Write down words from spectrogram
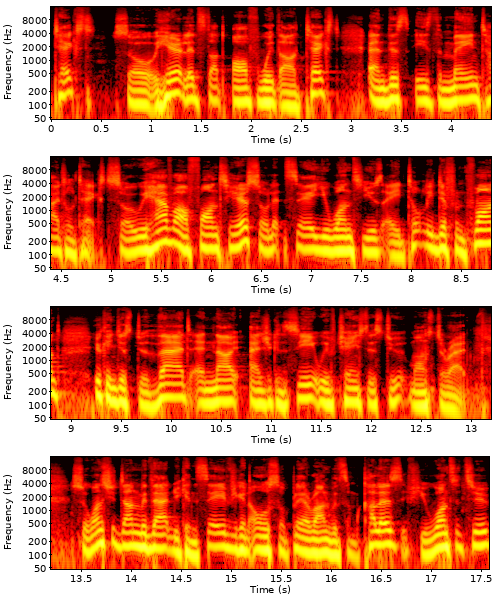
text so here, let's start off with our text and this is the main title text. So we have our font here. So let's say you want to use a totally different font, you can just do that. And now, as you can see, we've changed this to Monster Montserrat. So once you're done with that, you can save. You can also play around with some colors if you wanted to,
